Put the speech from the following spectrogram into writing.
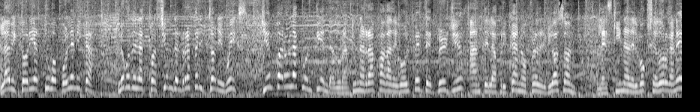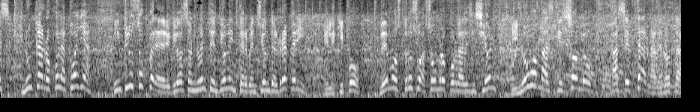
La victoria tuvo polémica luego de la actuación del referee Tony Wicks, quien paró la contienda durante una ráfaga de golpes de Virgil ante el africano Frederick Lawson. La esquina del boxeador ganés nunca arrojó la toalla. Incluso Frederick Lawson no entendió la intervención del referee. El equipo demostró su asombro por la decisión y no hubo más que solo aceptar la derrota.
